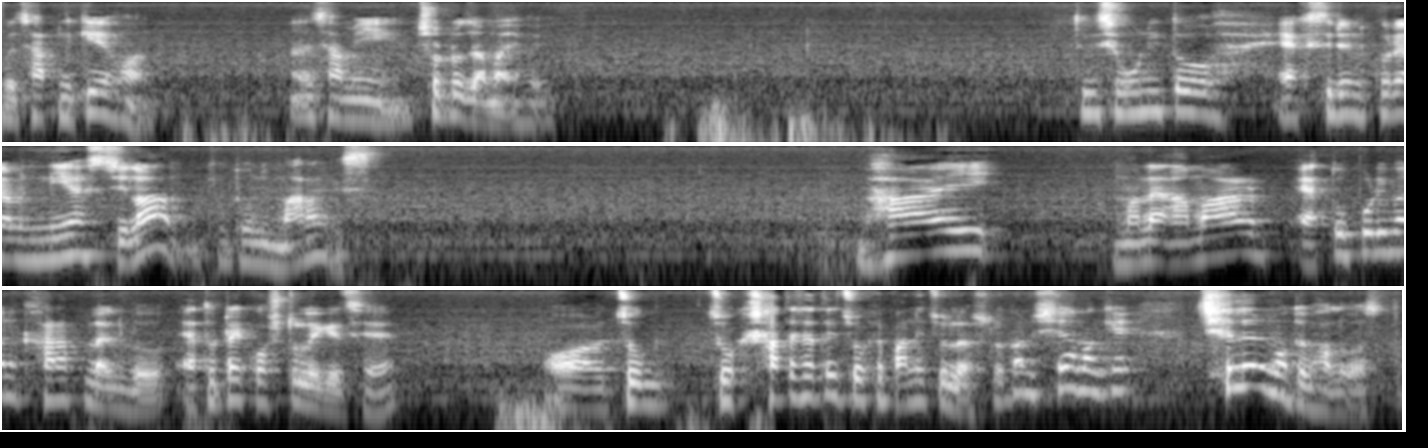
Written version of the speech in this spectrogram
বলছে, আপনি কে হন? আচ্ছা আমি ছোট জামাই হই। তো বলছে, উনি তো অ্যাক্সিডেন্ট করে আমি নিয়ে আসছিলাম কিন্তু উনি মারা গেছে। ভাই মানে আমার এত পরিমাণ খারাপ লাগল এতটাই কষ্ট লেগেছে চোখ চোখ সাথে সাথে চোখে পানি চলে আসলো কারণ সে আমাকে ছেলের মতো ভালোবাসতো।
